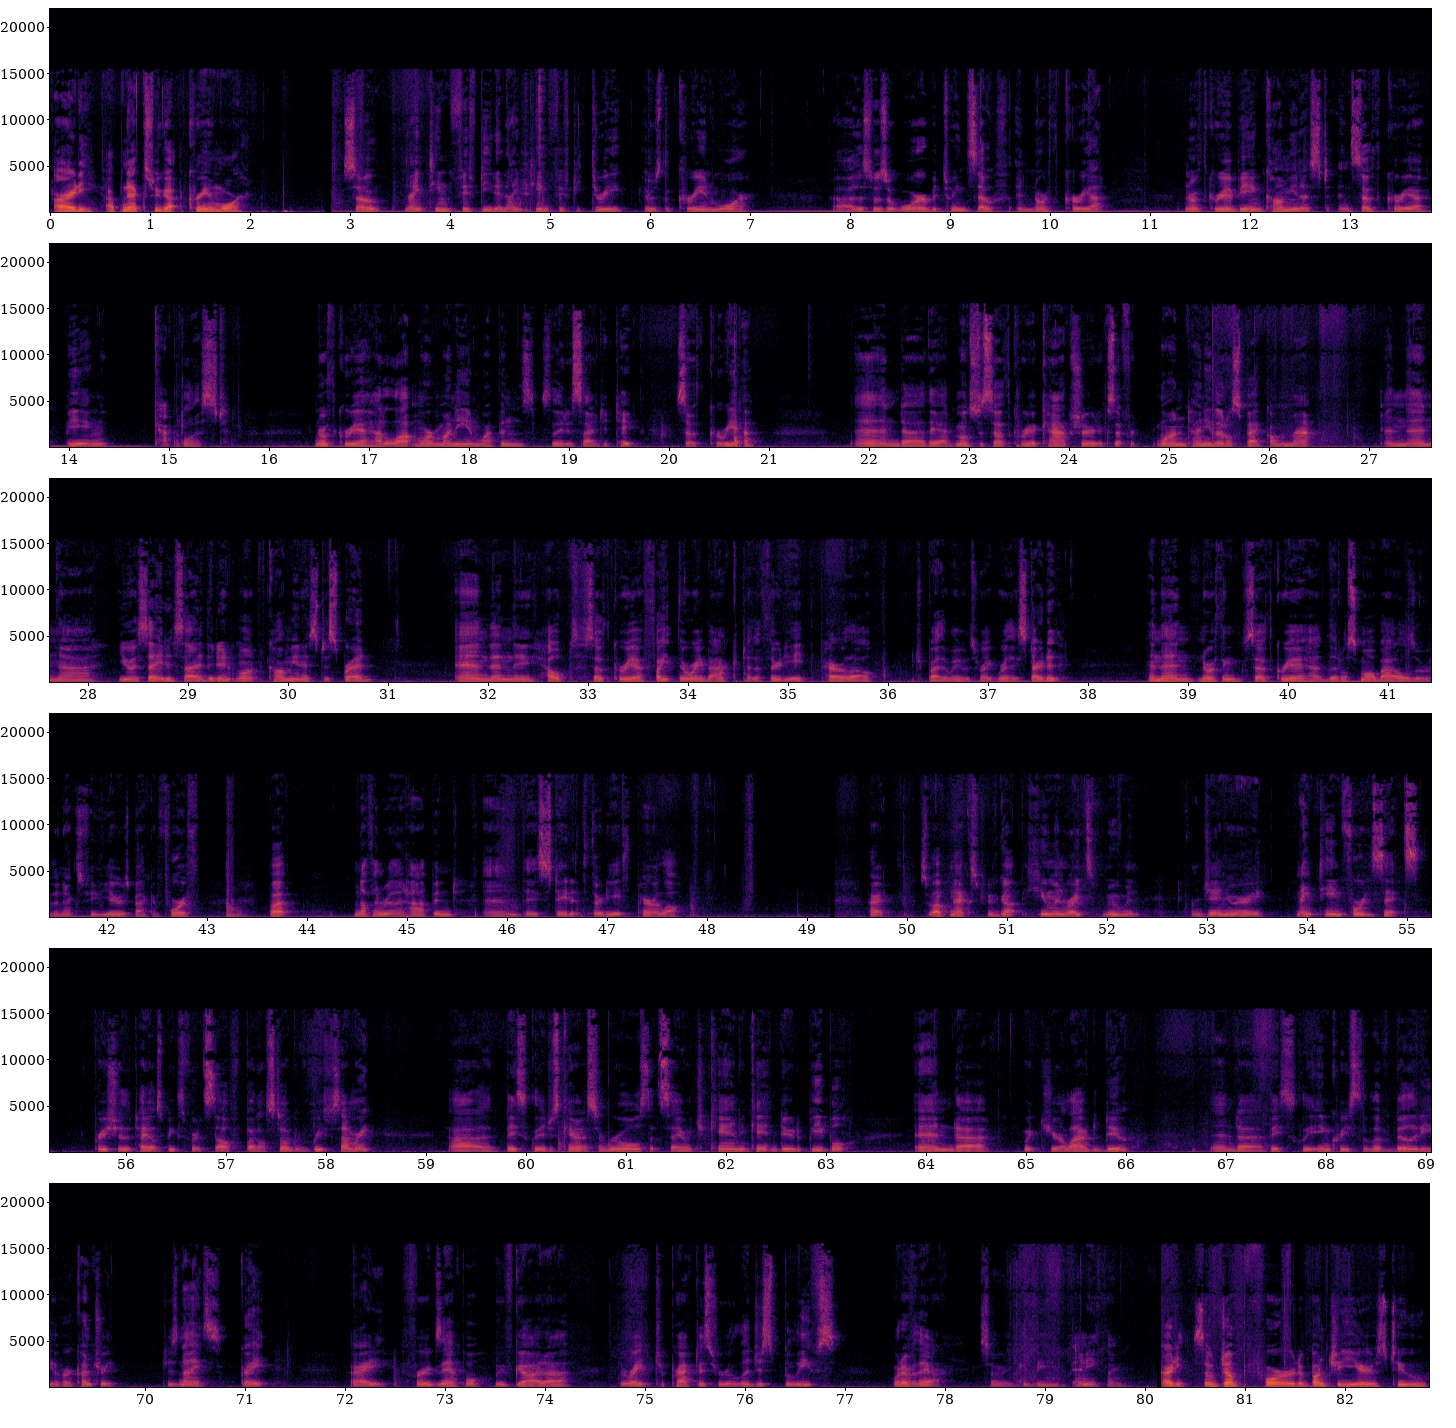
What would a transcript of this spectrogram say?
Alrighty, up next we've got Korean War. So, 1950 to 1953, there was the Korean War. Uh, this was a war between South and North Korea. North Korea being communist and South Korea being capitalist. North Korea had a lot more money and weapons, so they decided to take South Korea. And uh, they had most of South Korea captured except for one tiny little speck on the map. And then uh, USA decided they didn't want communists to spread. And then they helped South Korea fight their way back to the 38th parallel, which, by the way, was right where they started. And then North and South Korea had little small battles over the next few years, back and forth. But nothing really happened, and they stayed at the 38th parallel. Alright, so up next we've got the Human Rights Movement from January 1946. Pretty sure the title speaks for itself, but I'll still give a brief summary. Uh, basically, it just came out with some rules that say what you can and can't do to people, and uh, what you're allowed to do, and uh, basically increase the livability of our country, which is nice. Great. Alrighty, for example, we've got uh, the right to practice religious beliefs, whatever they are. So it could be anything. Alrighty, so jump forward a bunch of years to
